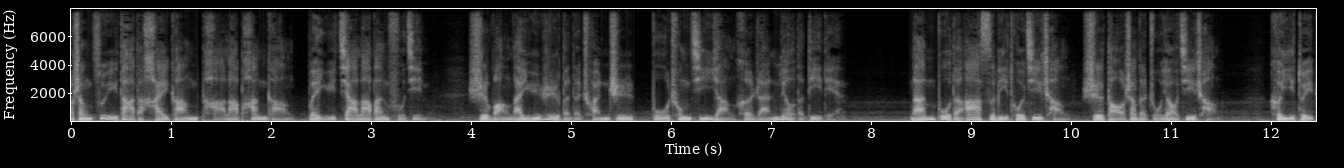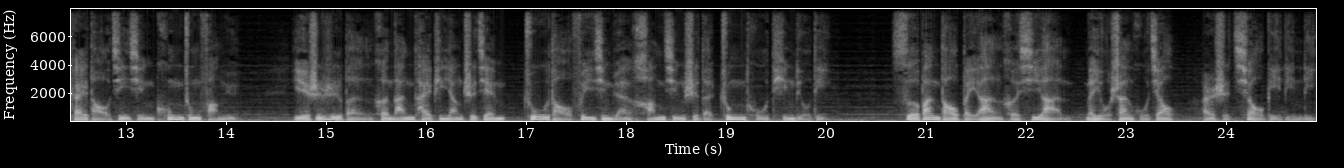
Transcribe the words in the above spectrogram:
上最大的海港塔拉潘港位于加拉班附近，是往来于日本的船只补充给养和燃料的地点。南部的阿斯利托机场是岛上的主要机场，可以对该岛进行空中防御，也是日本和南太平洋之间诸岛飞行员航行时的中途停留地。色班岛北岸和西岸没有珊瑚礁，而是峭壁林立。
